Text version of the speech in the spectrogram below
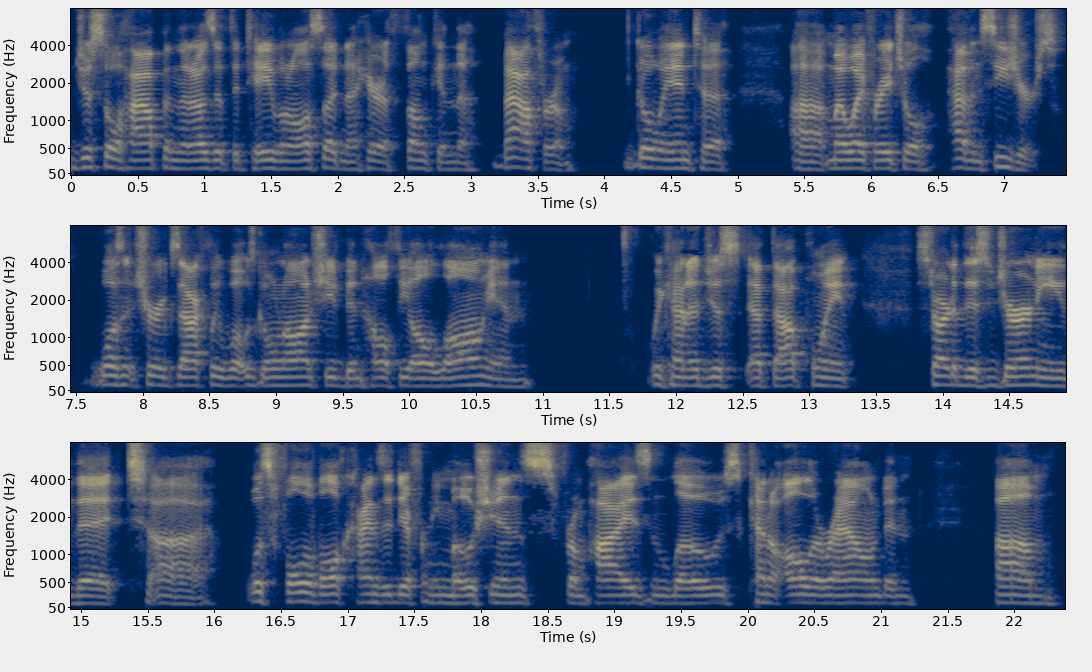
just so happened that I was at the table and all of a sudden I hear a thunk in the bathroom. Go into uh, my wife Rachel having seizures. Wasn't sure exactly what was going on. She'd been healthy all along. And we kind of just at that point started this journey that uh, was full of all kinds of different emotions from highs and lows, kind of all around. And um,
